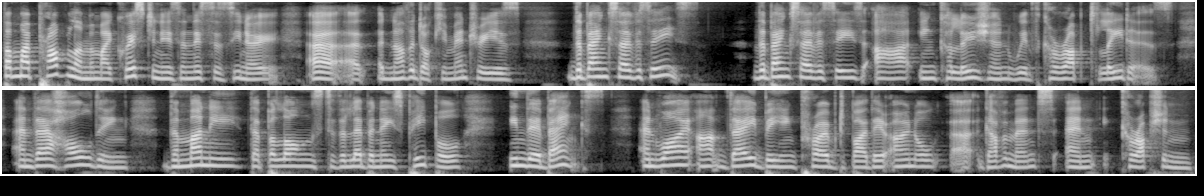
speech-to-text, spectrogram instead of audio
But my problem and my question is, and this is, you know, uh, another documentary is the banks overseas. The banks overseas are in collusion with corrupt leaders and they're holding the money that belongs to the Lebanese people in their banks. And why aren't they being probed by their own uh, governments and corruption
